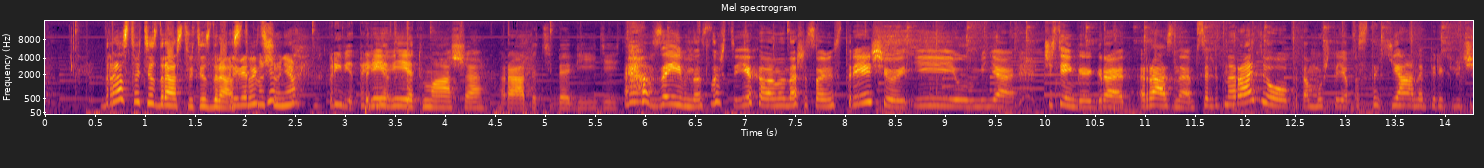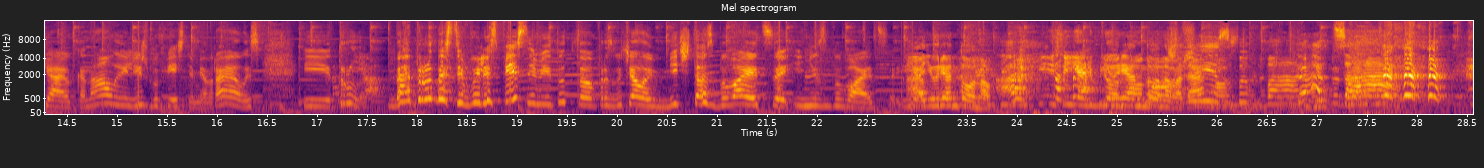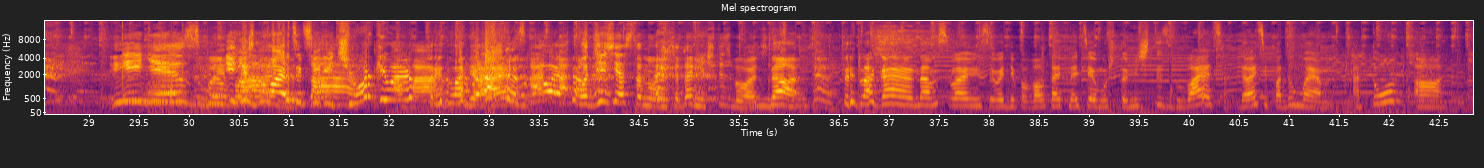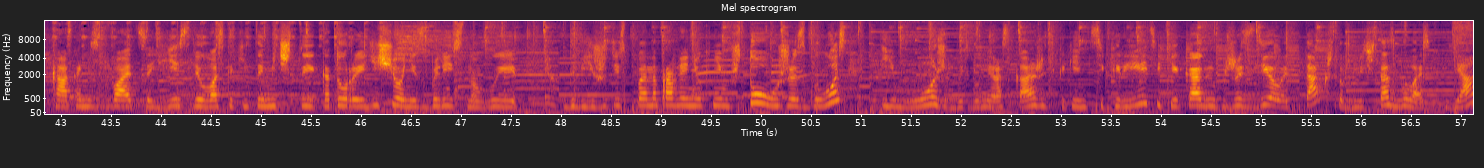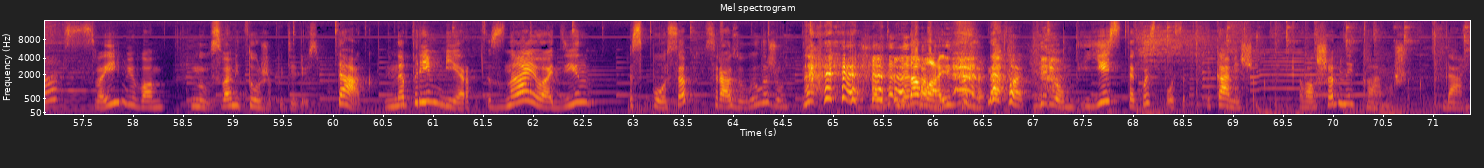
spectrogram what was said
Здравствуйте, здравствуйте, здравствуйте. Привет, Машуня. Привет, привет. Привет, Маша. Рада тебя видеть. Взаимно. Слушайте, ехала на нашу с вами встречу, и у меня частенько играет разное абсолютно радио, потому что я постоянно переключаю каналы, лишь бы песня мне нравилась. И тру... да, трудности были с песнями, и тут э, прозвучала «Мечта сбывается и не сбывается». И А я- Юрий Антонов. Песня я люблю Юрия Антонова, да? И сбываются. И не сбываются. И не сбываются, перечеркиваю, Ага, предлагаю. А, а, Вот здесь и остановимся, да, мечты сбываются. Да, предлагаю нам с вами сегодня поболтать на тему, что мечты сбываются. Давайте подумаем о том, а, как они сбываются, есть ли у вас какие-то мечты, которые еще не сбылись, но вы движетесь по направлению к ним, что уже сбылось, и, может быть, вы мне расскажете какие-нибудь секретики, как же сделать так, чтобы мечта сбылась. Я своими вам, ну, с вами тоже поделюсь. Так, например, знаю один способ, сразу выложу, Давай, Давай. берем. Есть такой способ. Камешек. Волшебный камушек. Да.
